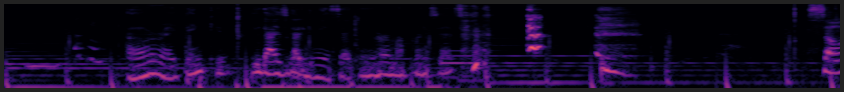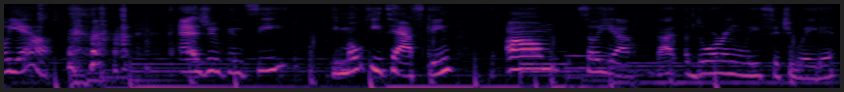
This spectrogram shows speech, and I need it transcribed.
Okay. All right. Thank you. You guys got to give me a second. You heard my princess. so yeah, as you can see, the multitasking. Um. So yeah, got adoringly situated,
